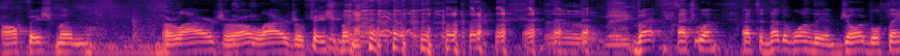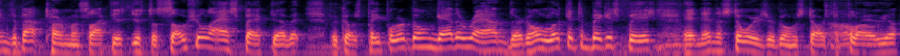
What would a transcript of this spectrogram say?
all fishermen are liars or all liars or fishermen. Oh. But that's one. That's another one of the enjoyable things about tournaments like this, just the social aspect of it, because people are going to gather around, they're going to look at the biggest fish, and then the stories are going to start to Oh, flow. yeah. You know,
